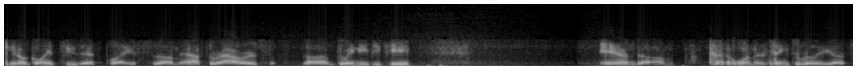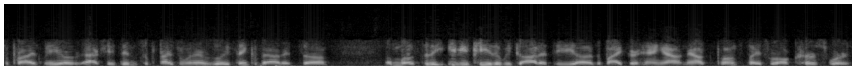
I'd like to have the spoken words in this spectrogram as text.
you know, going to this place um, after hours, uh, doing EVP. And um, one of the things that really uh, surprised me, or actually it didn't surprise me when I really think about it, uh, most of the EVP that we got at the uh, the biker hangout in Al Capone's place were all curse words,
